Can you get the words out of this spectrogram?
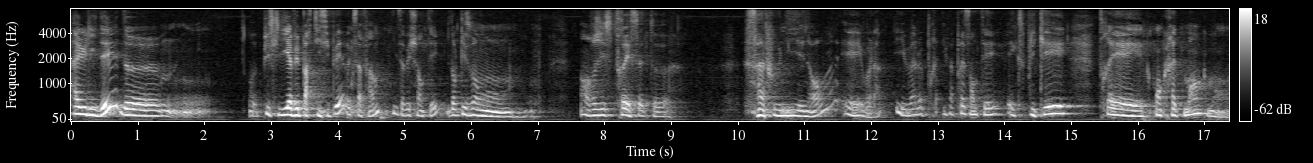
a eu l'idée de puisqu'il y avait participé avec sa femme, ils avaient chanté. Donc ils ont enregistré cette euh, symphonie énorme et voilà, il va, le, il va présenter, expliquer très concrètement comment.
